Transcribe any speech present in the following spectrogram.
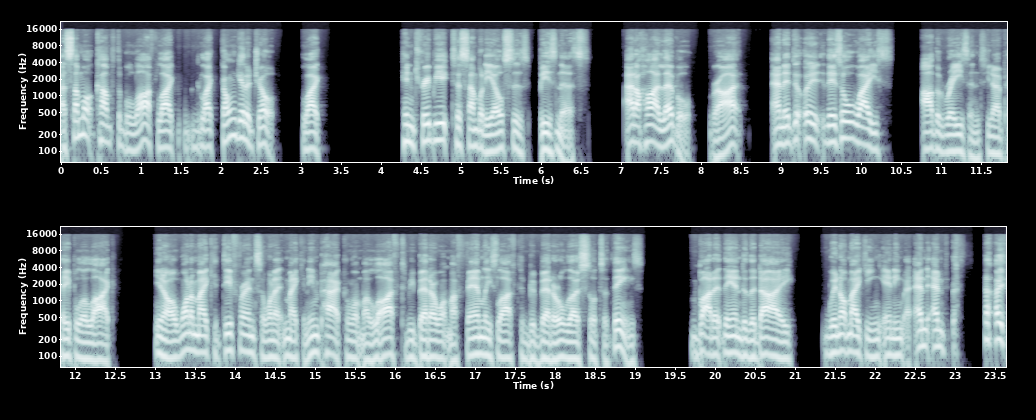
a somewhat comfortable life like like go and get a job. Like contribute to somebody else's business at a high level, right? And it, it, there's always other reasons. You know, people are like, you know, I want to make a difference. I want to make an impact. I want my life to be better. I want my family's life to be better, all those sorts of things. But at the end of the day, we're not making any. And and I,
